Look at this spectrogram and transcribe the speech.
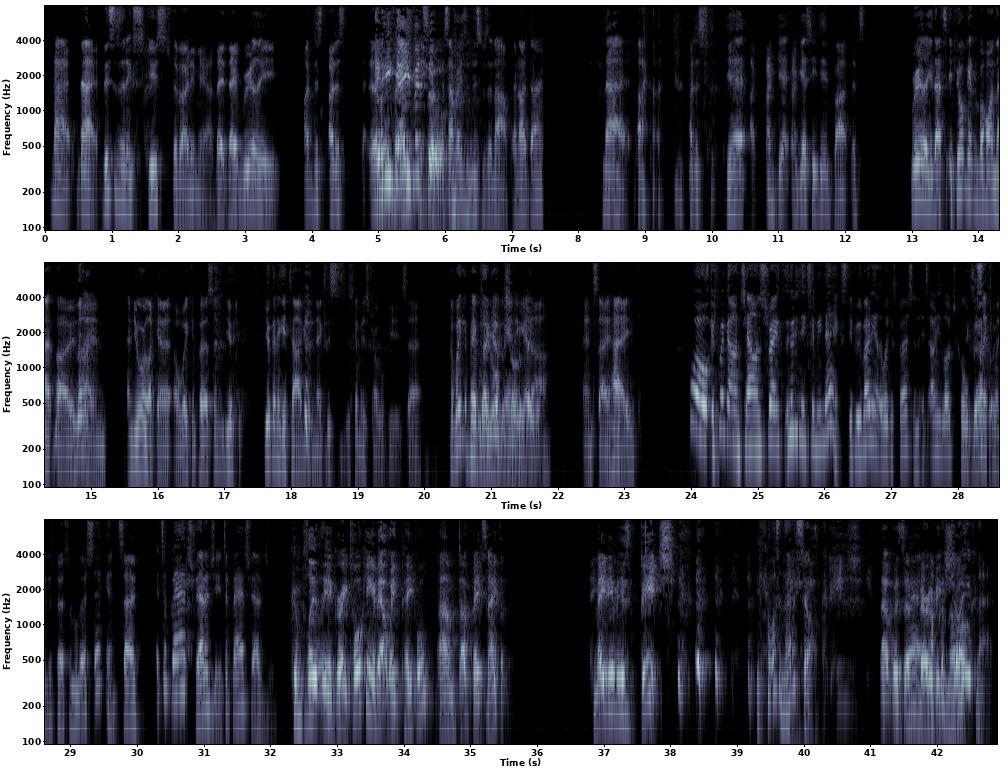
No, no, this is an excuse to vote him out. They, they really, I just, I just, And he gave it to him. For some reason, this was enough, and I don't. No, I, I just, yeah, I, I get, I guess he did, but it's really that's if you're getting behind that vote No. and and you're like a, a weaker person, you you're going to get targeted next. This is, this is going to be a struggle for you. So the weaker people should all band together people. and say, hey. Well, if we're going challenge strength, who do you think's going to be next? If we're voting out the weakest person, it's only logical the second weakest person will go second. So it's a bad strategy. It's a bad strategy. Completely agree. Talking about weak people, um, Doug beats Nathan. Made him his bitch. Wasn't that a shock? That was a Yeah, very I big shock. that.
